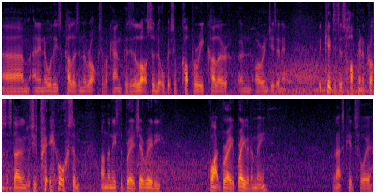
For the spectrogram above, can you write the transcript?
um, and in all these colours in the rocks if I can because there's lots of little bits of coppery colour and oranges in it. The kids are just hopping across the stones which is pretty awesome underneath the bridge. They're really quite brave, braver than me, but that's kids for you.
